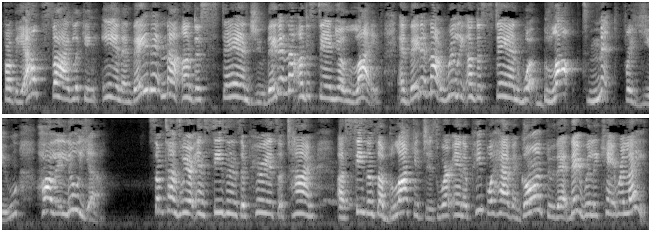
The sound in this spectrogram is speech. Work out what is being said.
from the outside, looking in, and they did not understand you. They did not understand your life. And they did not really understand what blocked meant for you. Hallelujah. Sometimes we are in seasons and periods of time, uh, seasons of blockages, wherein if people haven't gone through that, they really can't relate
